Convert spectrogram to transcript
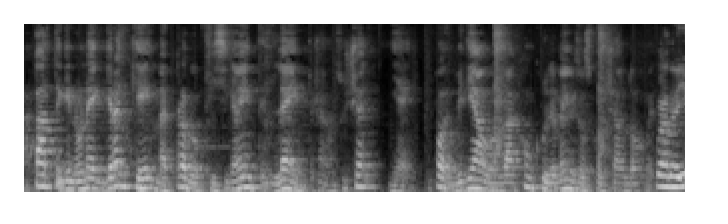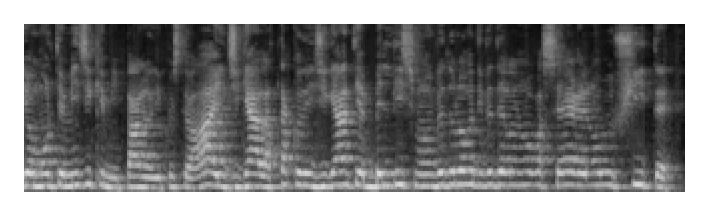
a parte che non è granché, ma è proprio fisicamente lento, cioè non succede niente. Poi vediamo come va a concludere, ma io mi sto scocciando. Guarda, io ho molti amici che mi parlano di questo, ah, i giganti, l'attacco dei giganti è bellissimo, non vedo l'ora di vedere la nuova serie, le nuove uscite.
